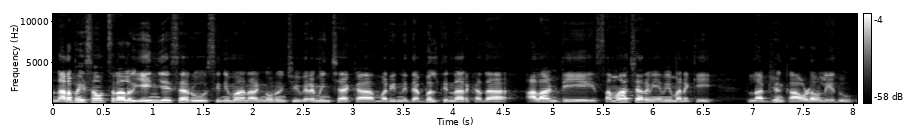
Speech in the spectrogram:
నలభై సంవత్సరాలు ఏం చేశారు? సినిమా రంగం నుంచి విరమించాక మరిన్ని దెబ్బలు తిన్నారు కదా? అలాంటి సమాచారం ఏమీ మనకి లభ్యం కావడం లేదు.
